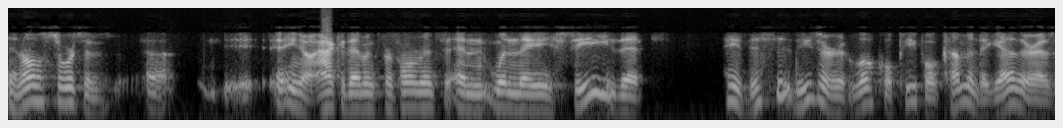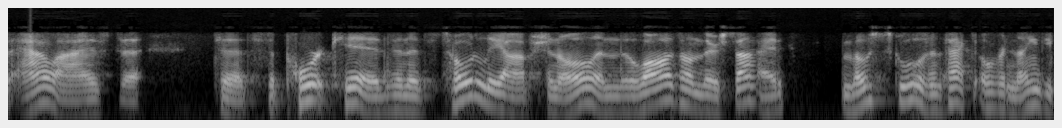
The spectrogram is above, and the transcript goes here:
and all sorts of uh, you know academic performance. And when they see that, hey, this is, these are local people coming together as allies to to support kids, and it's totally optional, and the law's on their side. Most schools, in fact, over 90%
